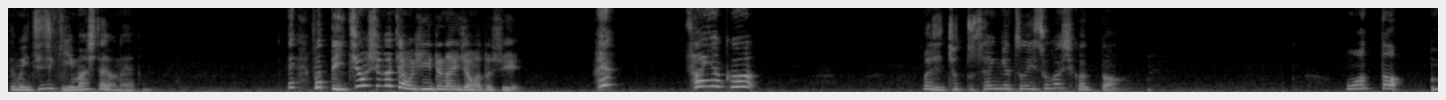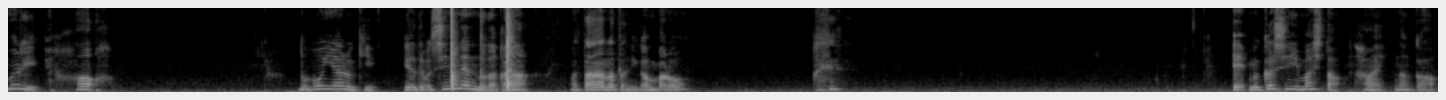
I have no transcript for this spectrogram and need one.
でも一時期いましたよね。え待って一押しガチャも引いてないじゃん私。え？最悪。マジちょっと先月忙しかった。終わった。無理。は。ドボンやる気。いやでも新年度だからまた新たに頑張ろう。え昔いました。はい。なんか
